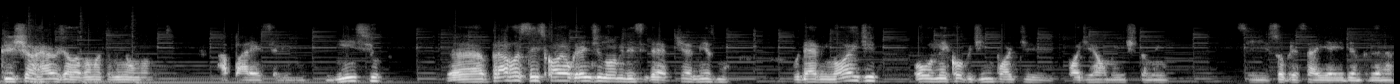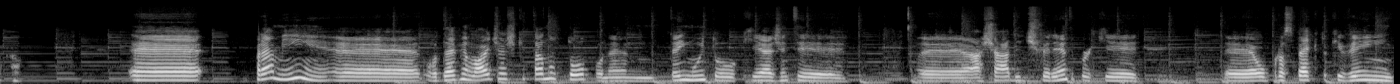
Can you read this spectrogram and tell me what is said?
Christian Harris de Alabama também é um nome que aparece ali no início. para vocês, qual é o grande nome desse draft? É mesmo o Devin Lloyd ou o Jean pode, pode realmente também se sobressair aí dentro da NFL? É, para mim, é, o Devin Lloyd acho que tá no topo, né? Não tem muito o que a gente é, achar de diferente, porque é, o prospecto que vem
